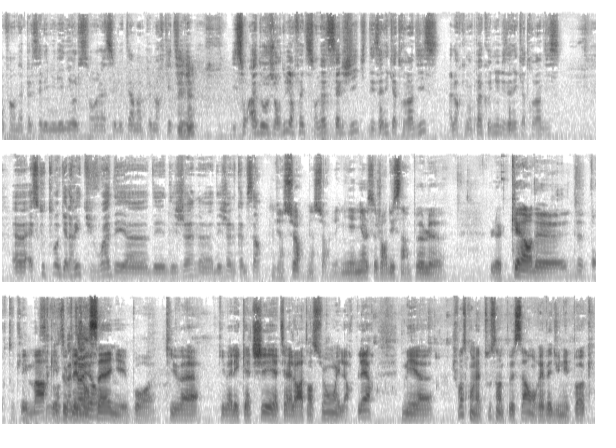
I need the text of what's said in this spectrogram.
enfin on appelle ça les millennials, enfin, voilà, c'est le terme un peu marketing. mhm. Ils sont ados aujourd'hui, en fait, ils sont nostalgiques des années 90, alors qu'ils n'ont pas connu les années 90. Euh, Est-ce que toi, Galerie, tu vois des, euh, des, des jeunes, euh, des jeunes comme ça? Bien sûr, bien sûr. Les millennials aujourd'hui, c'est un peu le, le cœur de, de- pour toutes les marques et toutes les hein. enseignes et pour qui va qui va les catcher, et attirer leur attention et leur plaire. Mais je pense qu'on a tous un peu ça. On rêvait d'une époque,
